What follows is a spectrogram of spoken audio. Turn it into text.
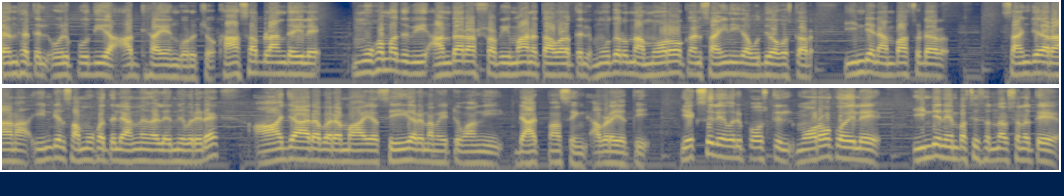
ബന്ധത്തിൽ ഒരു പുതിയ അധ്യായം കുറിച്ചു. കാസബ്ലാങ്കയിലെ മുഹമ്മദ് വി അന്താരാഷ്ട്ര വിമാനത്താവളത്തിൽ മുതിർന്ന മൊറോക്കൻ സൈനിക ഉദ്യോഗസ്ഥർ Indian ambassador Sanjay Rana Indian സമൂഹത്തിലെ അംഗങ്ങൾ എന്നിവരുടെ ആചാരപരമായ സ്വീകരണം ഏറ്റുവാങ്ങി രാജ്നാഥ് സിംഗ് അവിടെ എത്തി എക്സിലെ ഒരു പോസ്റ്റിൽ മൊറോക്കോയിലെ ഇന്ത്യൻ എംബസി സന്ദർശനത്തെ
